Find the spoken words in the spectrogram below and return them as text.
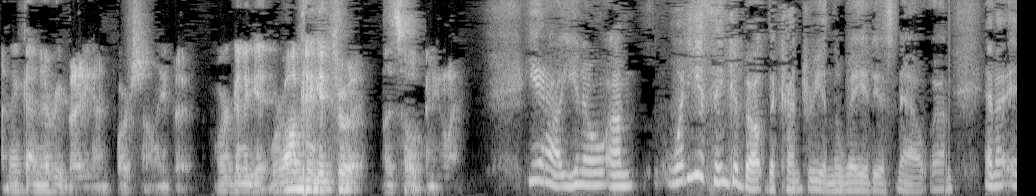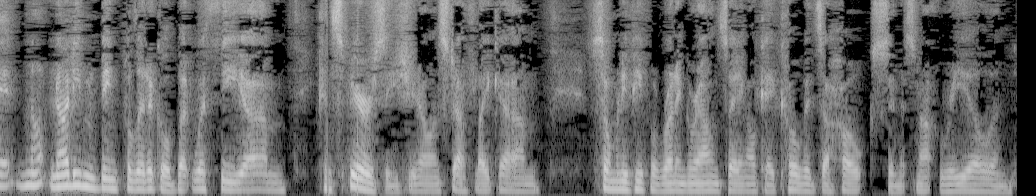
I think on everybody, unfortunately, but we're to get, we're all to get through it. Let's hope anyway. Yeah, you know, um, what do you think about the country and the way it is now? Um, and it, not not even being political, but with the um, conspiracies, you know, and stuff like um, so many people running around saying, "Okay, COVID's a hoax and it's not real," and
